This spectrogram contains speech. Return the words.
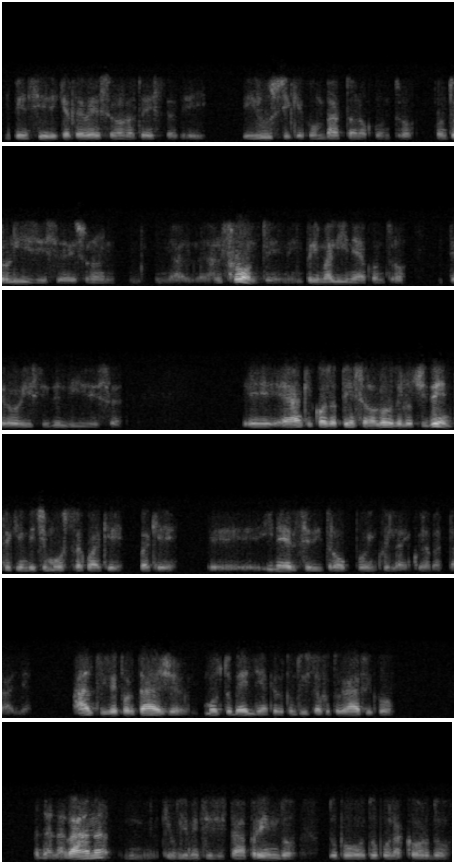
i pensieri che attraversano la testa dei, dei russi che combattono contro, contro l'ISIS e sono in, in, al fronte, in prima linea contro i terroristi dell'ISIS e anche cosa pensano loro dell'Occidente che invece mostra qualche, qualche eh, inerzia di troppo in quella, in quella, battaglia. Altri reportage molto belli anche dal punto di vista fotografico dall'Havana, che ovviamente si sta aprendo dopo, dopo l'accordo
